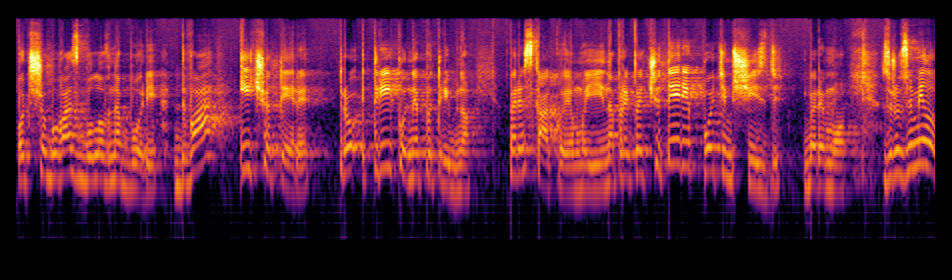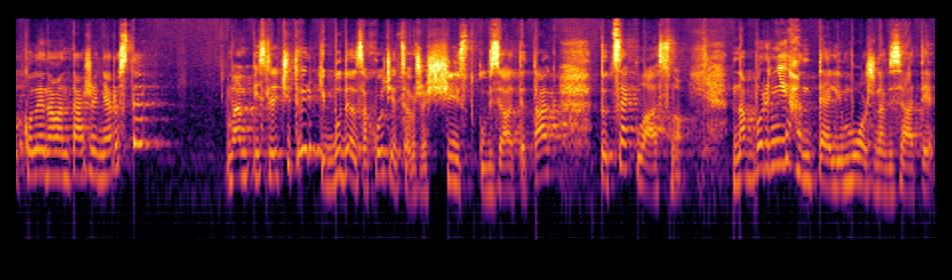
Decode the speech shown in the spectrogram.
от щоб у вас було в наборі 2 і 4. Трійку не потрібно. Перескакуємо її. Наприклад, 4, потім 6 беремо. Зрозуміло, коли навантаження росте, Вам після четвірки буде захочеться вже шістку взяти, так? То це класно. Наборні гантелі можна взяти.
